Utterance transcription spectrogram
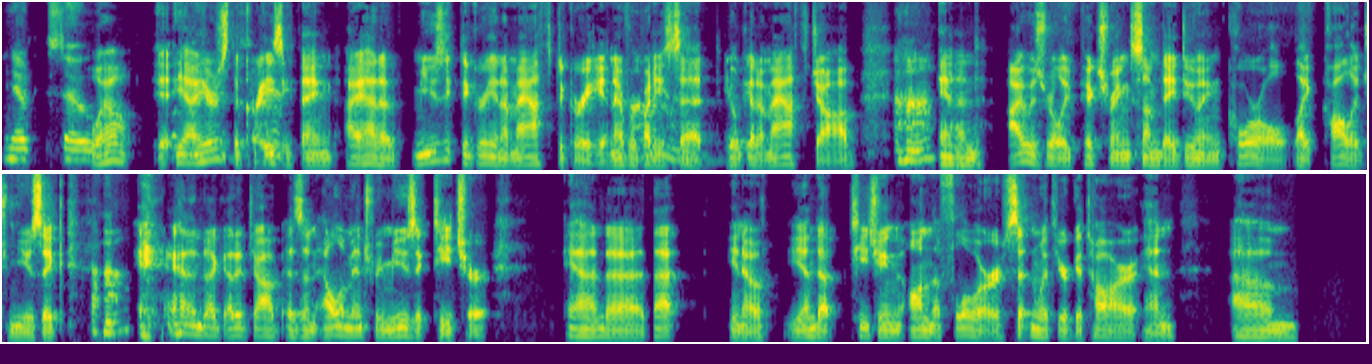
You know, so well, yeah, here's the crazy thing. I had a music degree and a math degree, and everybody oh. said you'll get a math job. Uh-huh. And I was really picturing someday doing choral, like college music. Uh-huh. And I got a job as an elementary music teacher. And uh, that, you know, you end up teaching on the floor, sitting with your guitar. And, um,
